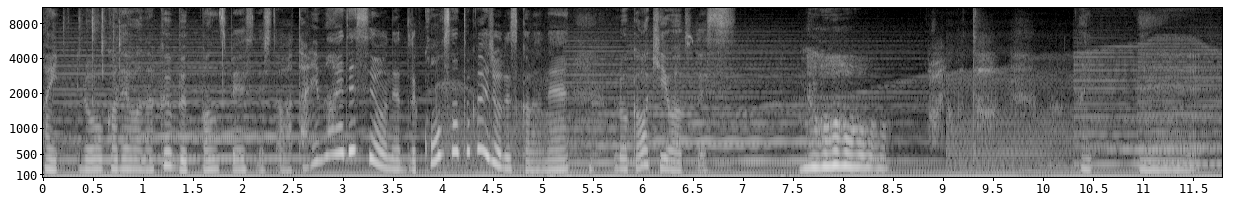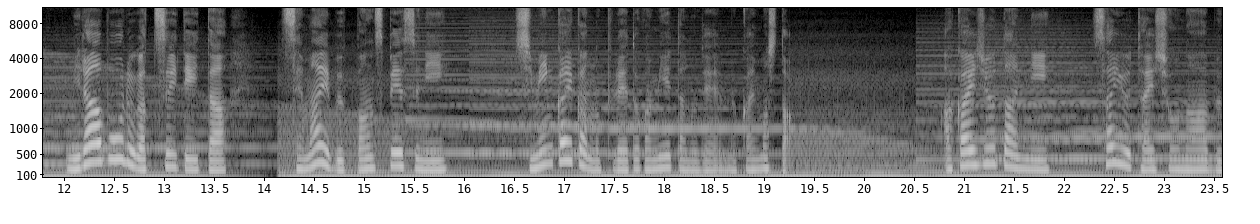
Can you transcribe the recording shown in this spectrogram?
はい。廊下ではなく物販スペースでした。当たり前ですよね。だってコンサート会場ですからね。廊下はキーワードです。おーえーミラーボールがついていた狭い物販スペースに市民会館のプレートが見えたので向かいました。赤い絨毯に左右対称な物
